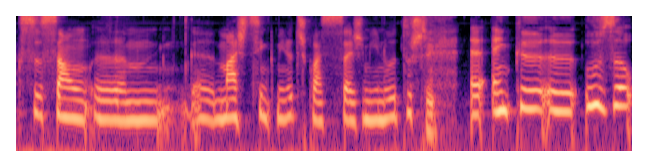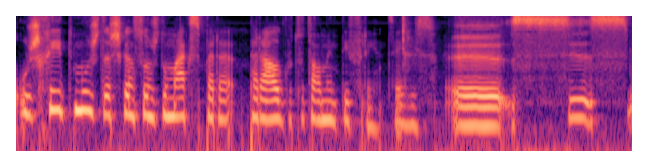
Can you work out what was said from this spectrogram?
Que são um, eh, mais de 5 minutos, quase 6 minutos. Eh, em que uh, usa os ritmos das canções do Max para, para algo totalmente diferente, é isso? Se, se,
